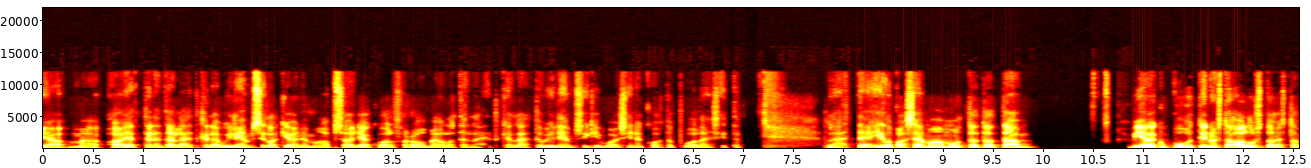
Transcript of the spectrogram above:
ja mä ajattelen tällä hetkellä Williamsillakin on enemmän upsidea kuin Alfa Romeolla tällä hetkellä, että Williamsikin voi siinä kohta puoleen sitten lähteä hilpaisemaan, mutta tota, vielä kun puhuttiin noista alustoista,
